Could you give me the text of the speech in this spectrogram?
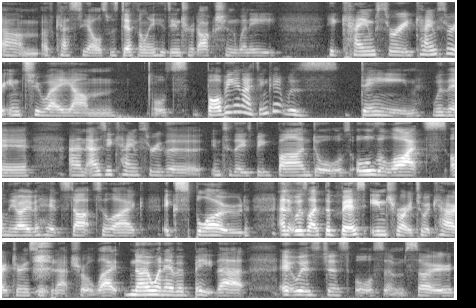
um, of Castiel's was definitely his introduction when he he came through. He came through into a um, well, Bobby and I think it was Dean were there, and as he came through the into these big barn doors, all the lights on the overhead start to like explode, and it was like the best intro to a character in Supernatural. Like no one ever beat that. It was just awesome. So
